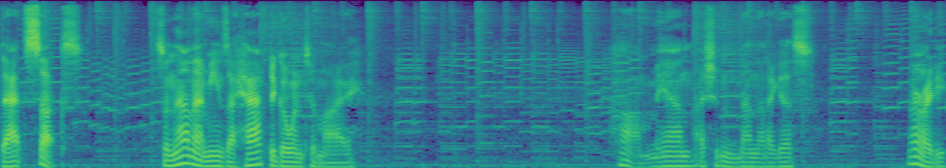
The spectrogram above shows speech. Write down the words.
That sucks. So now that means I have to go into my Oh man, I shouldn't have done that, I guess. Alrighty.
